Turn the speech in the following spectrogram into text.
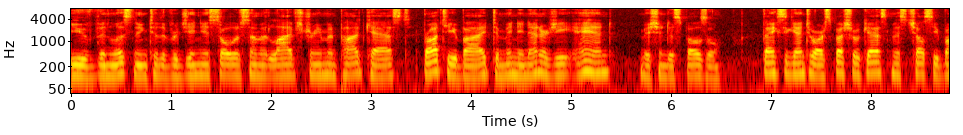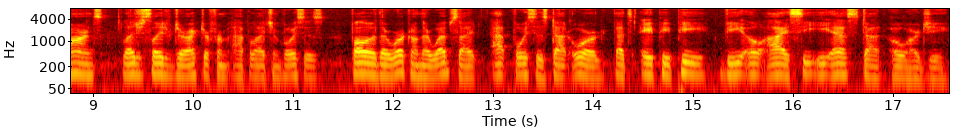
You've been listening to the Virginia Solar Summit live stream and podcast, brought to you by Dominion Energy and Mission Disposal. Thanks again to our special guest, Ms. Chelsea Barnes, Legislative Director from Appalachian Voices. Follow their work on their website, appvoices.org. That's A P P V O I C E S dot O R G.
